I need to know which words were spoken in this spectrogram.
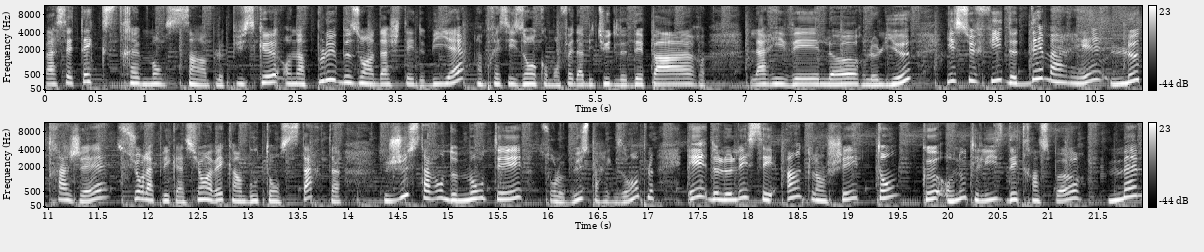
Bah, c'est extrêmement simple puisque on n'a plus besoin d'acheter de billets en précisant comme on fait d'habitude le départ, l'arrivée, l'heure, le lieu. Il suffit de démarrer le trajet sur l'application avec un bouton Start juste avant de monter sur le bus par exemple et de le laisser enclencher tant qu'on utilise des transports, même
